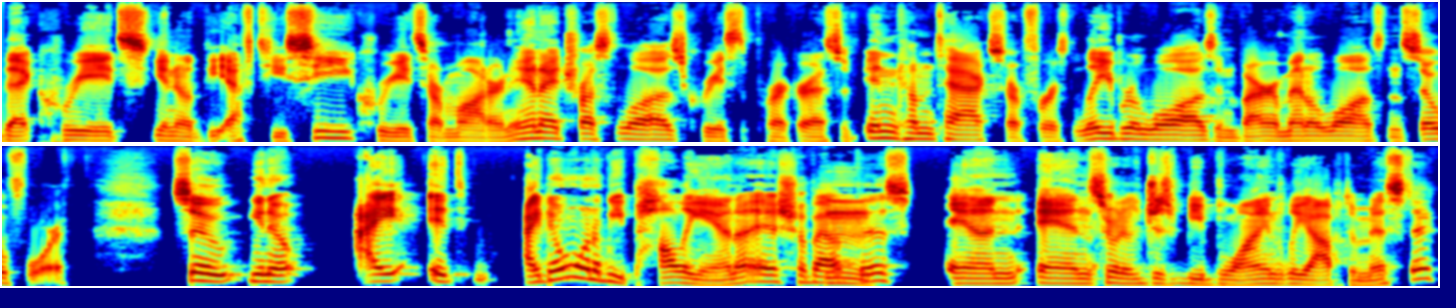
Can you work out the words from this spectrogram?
that creates, you know, the FTC creates our modern antitrust laws, creates the progressive income tax, our first labor laws, environmental laws, and so forth. So, you know, I it I don't want to be Pollyanna-ish about mm. this and and sort of just be blindly optimistic.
